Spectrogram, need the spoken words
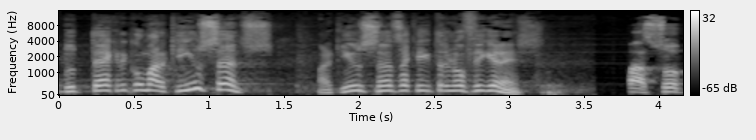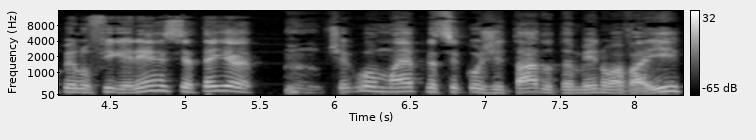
do técnico Marquinhos Santos. Marquinhos Santos, aquele que treinou o Figueirense. Passou pelo Figueirense, até ia, chegou uma época a ser cogitado também no Havaí,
